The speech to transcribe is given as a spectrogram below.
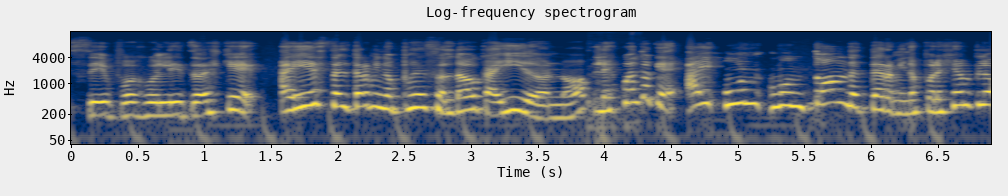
Sí, pues Julito, es que ahí está el término pues de soldado caído, ¿no? Les cuento que hay un montón de términos. Por ejemplo,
